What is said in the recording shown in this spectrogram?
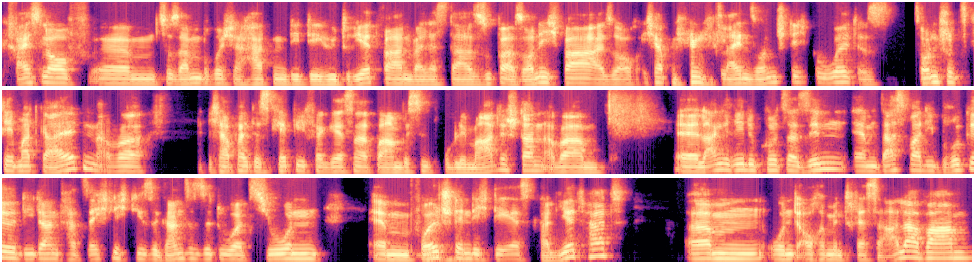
Kreislaufzusammenbrüche ähm, hatten, die dehydriert waren, weil das da super sonnig war. Also auch ich habe mir einen kleinen Sonnenstich geholt. Das Sonnenschutzcreme hat gehalten, aber ich habe halt das Cappy vergessen, das war ein bisschen problematisch dann. Aber äh, lange Rede, kurzer Sinn, ähm, das war die Brücke, die dann tatsächlich diese ganze Situation ähm, vollständig deeskaliert hat ähm, und auch im Interesse aller war.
